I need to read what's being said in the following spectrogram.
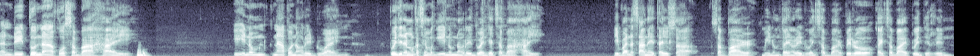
Nandito na ako sa bahay. Iinom na ako ng red wine. Pwede naman kasi mag-iinom ng red wine kahit sa bahay. 'Di ba nasanay tayo sa sa bar, umiinom tayo ng red wine sa bar. Pero kahit sa bahay pwede rin.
